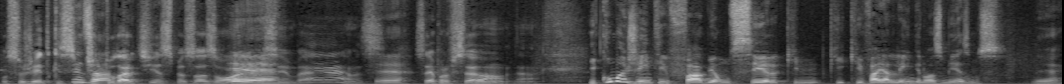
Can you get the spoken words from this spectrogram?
O sujeito que se Exato. intitula artista, as pessoas olham é. assim, é, mas é. isso é profissão. E como a gente, Fábio, é um ser que, que, que vai além de nós mesmos, né?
